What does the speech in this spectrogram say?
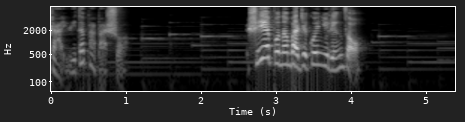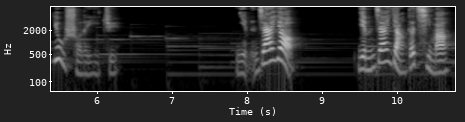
嘎鱼的爸爸说：“谁也不能把这闺女领走。”又说了一句：“你们家要，你们家养得起吗？”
